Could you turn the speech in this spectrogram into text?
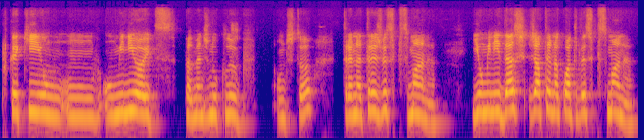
Porque aqui um, um, um mini 8, pelo menos no clube onde estou, treina três vezes por semana. E um mini 10 já treina quatro vezes por semana.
